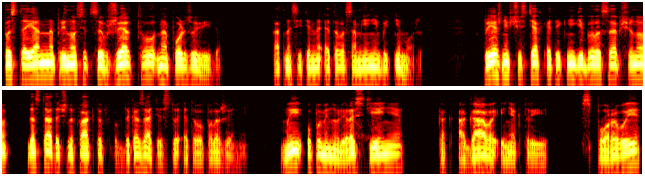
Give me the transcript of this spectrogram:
постоянно приносится в жертву на пользу вида. Относительно этого сомнений быть не может прежних частях этой книги было сообщено достаточно фактов в доказательство этого положения. Мы упомянули растения, как агава и некоторые споровые,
